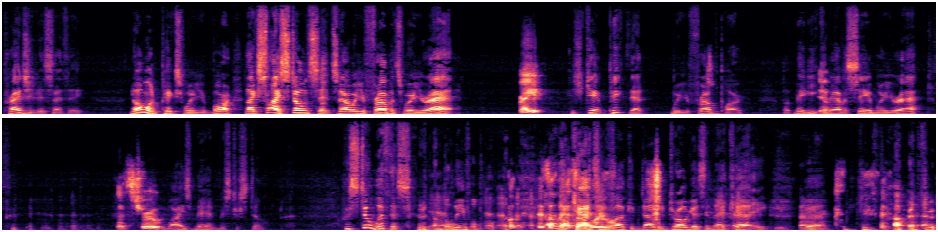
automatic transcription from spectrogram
prejudice, I think. No one picks where you're born. Like Sly Stone said, it's not where you're from, it's where you're at. Right. Because you can't pick that where you're from part, but maybe you can have a say in where you're at. That's true. Wise man, Mr. Stone. Who's still with us. Unbelievable. That's, All the cats have unbelievable. fucking died of drogas, and that cat. He. Yeah, keeps powering through.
